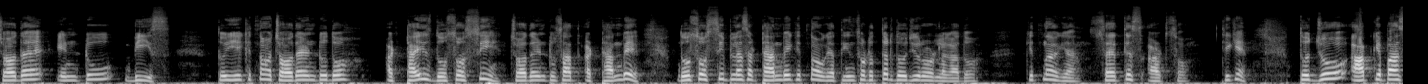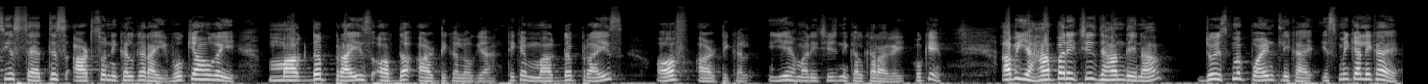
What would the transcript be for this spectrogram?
चौदह इंटू बीस। तो ये कितना हो? चौदह इंटू दो, अट्ठाईस, दो सौ अस्सी। चौदह इंटू सात, अट्ठानबे। दो सौ अस्सी प्लस अट्ठानबे कितना हो गया? तीन सौ अठहत्तर। दो ज़ीरो और लगा दो। कितना आ गया? सैंतीस, आठ सौ। ठीक है? तो जो आपके पास ये सैंतीस, आठ सौ निकल कर आई, वो क्या हो गई? Marked up price of the article हो गया। ठीक है? मार्कडअप प्राइस ऑफ़ आर्टिकल ये हमारी चीज़ निकल कर आ गई। ओके? अब यहाँ पर एक चीज़ ध्यान देना। जो इसमें पॉइंट लिखा है। इसमें क्या लिखा है?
